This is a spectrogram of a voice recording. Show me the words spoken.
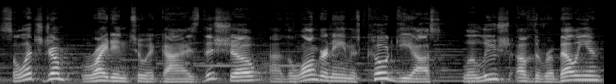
So let's jump right into it, guys. This show, uh, the longer name is Code Geass Lelouch of the Rebellion.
